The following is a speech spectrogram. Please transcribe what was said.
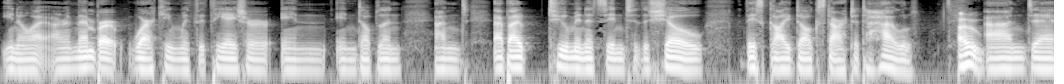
you know, I, I remember working with the theatre in, in Dublin, and about two minutes into the show, this guide dog started to howl. Oh. And uh,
